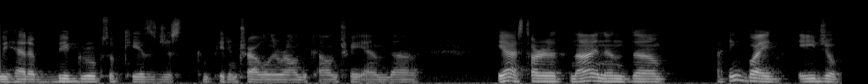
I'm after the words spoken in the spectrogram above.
we had a big groups of kids just competing, traveling around the country. And uh, yeah, I started at nine, and um, I think by age of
